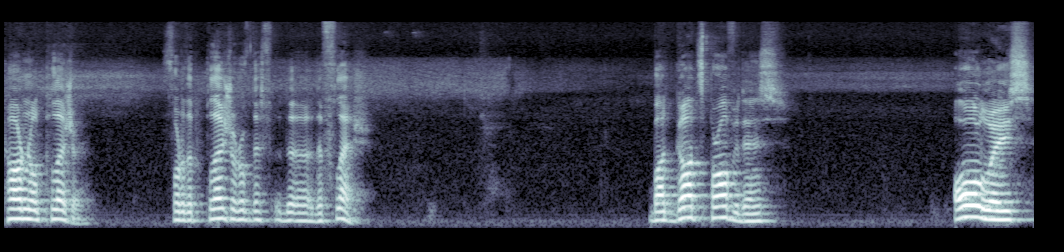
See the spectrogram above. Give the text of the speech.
carnal pleasure, for the pleasure of the, the, the flesh. But God's providence always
